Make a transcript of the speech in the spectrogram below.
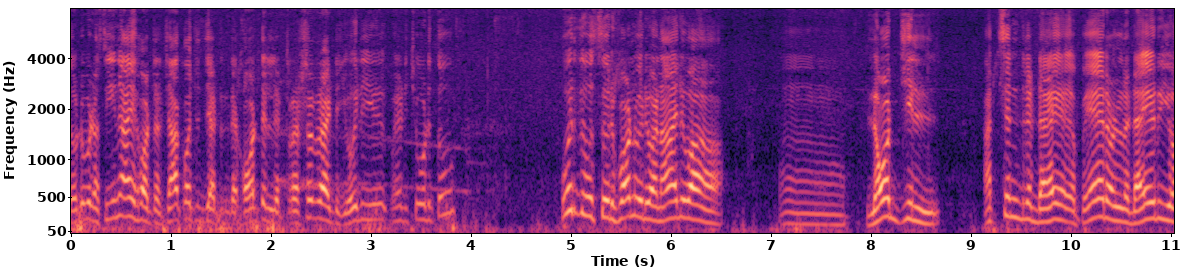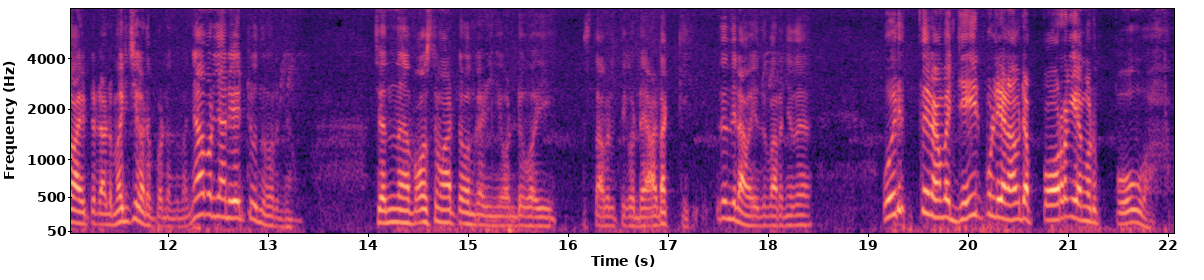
തൊടുപുഴ സീനായ ഹോട്ടൽ ചാക്കോച്ചൻ ചേട്ടന്റെ ഹോട്ടലിൽ ട്രഷററായിട്ട് ജോലി മേടിച്ചു കൊടുത്തു. ഒരു ദിവസം ഒരു ഫോൺ വരുവാണ് ആലുവ ലോഡ്ജിൽ അച്ഛന്റെ ഡയ പേരുള്ള ഡയറിയോ ആയിട്ട് ഒരാൾ മരിച്ചു കിടപ്പുണ്ടെന്ന്. ഞാൻ പറഞ്ഞു ഞാൻ ഏറ്റു എന്ന് പറഞ്ഞു. ചെന്ന് പോസ്റ്റ്മോർട്ടവും കഴിഞ്ഞ് കൊണ്ടുപോയി സ്ഥാപനത്തിൽ കൊണ്ട് അടക്കി. ഇതെന്തിനാണ് ഇത് പറഞ്ഞത്? ഒരുത്തൻ അവൻ ജയിൽ പുള്ളിയാണ് അവന്റെ പുറകെ അങ്ങോട്ട് പോവുക.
